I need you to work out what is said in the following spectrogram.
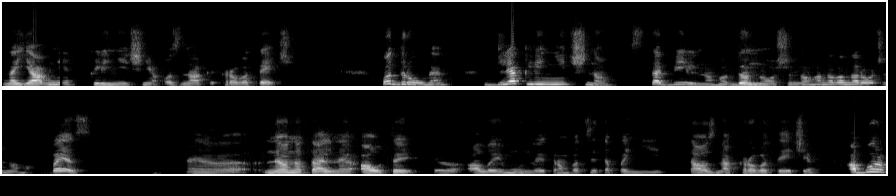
наявні клінічні ознаки кровотечі. По-друге, для клінічно стабільного доношеного новонародженого без е, неонатальної ауто, е, тромбоцитопенії та ознак кровотечі, або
